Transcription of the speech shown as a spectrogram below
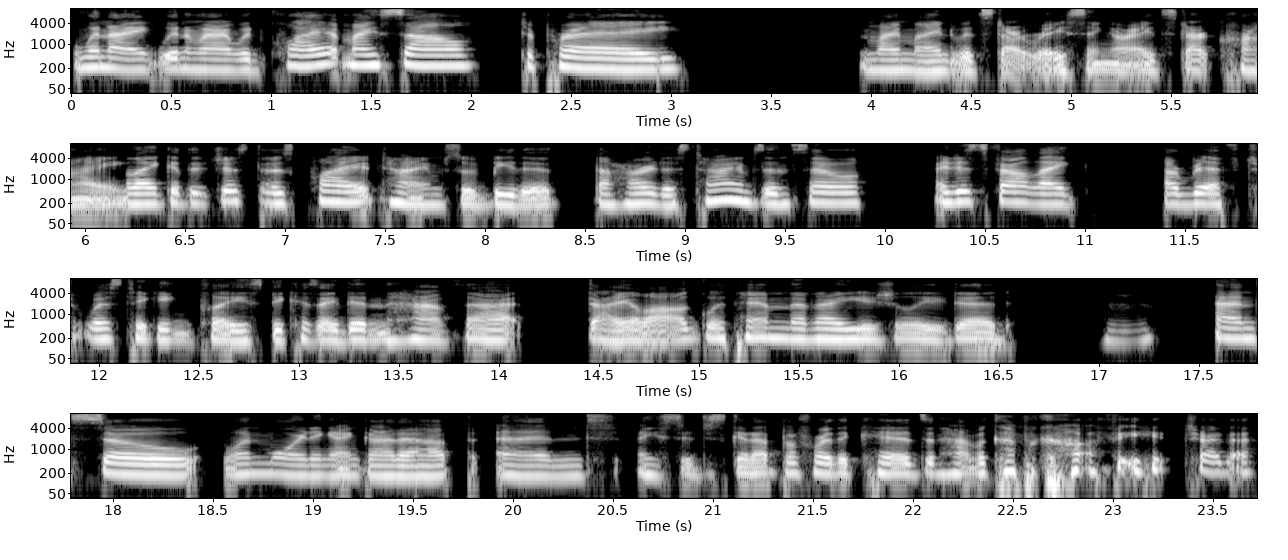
when I when I would quiet myself to pray, my mind would start racing or I'd start crying. Like it just those quiet times would be the the hardest times. And so I just felt like a rift was taking place because I didn't have that dialogue with him that I usually did. Mhm. And so one morning I got up and I used to just get up before the kids and have a cup of coffee, try to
